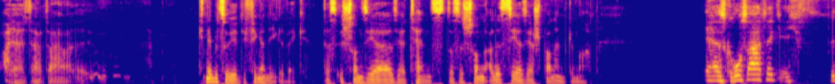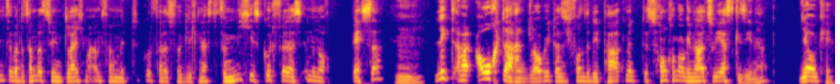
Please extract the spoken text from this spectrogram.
boah, da, da, da knibbelst du dir die Fingernägel weg. Das ist schon sehr, sehr tense. Das ist schon alles sehr, sehr spannend gemacht. Er ist großartig. Ich finde es aber interessant, dass du ihn gleich am Anfang mit Goodfellas verglichen hast. Für mich ist Goodfellas immer noch besser. Hm. Liegt aber auch daran, glaube ich, dass ich von The Department das Hongkong-Original zuerst gesehen habe. Ja, okay.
